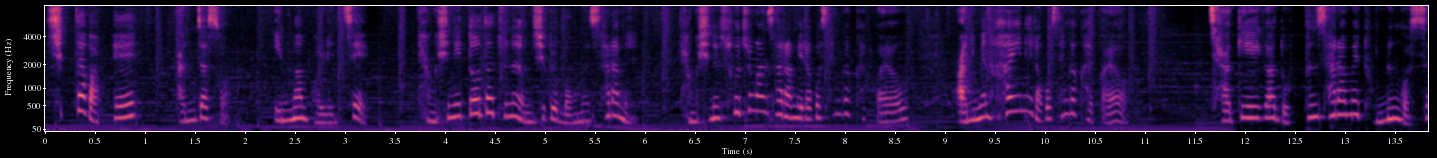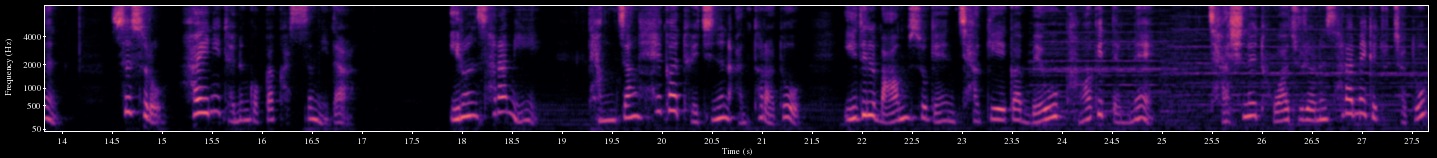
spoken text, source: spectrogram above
식탁 앞에 앉아서 입만 벌린 채 당신이 떠다주는 음식을 먹는 사람이 당신을 소중한 사람이라고 생각할까요? 아니면 하인이라고 생각할까요? 자기가 높은 사람을 돕는 것은 스스로 하인이 되는 것과 같습니다. 이런 사람이 당장 해가 되지는 않더라도 이들 마음속엔 자기애가 매우 강하기 때문에 자신을 도와주려는 사람에게조차도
